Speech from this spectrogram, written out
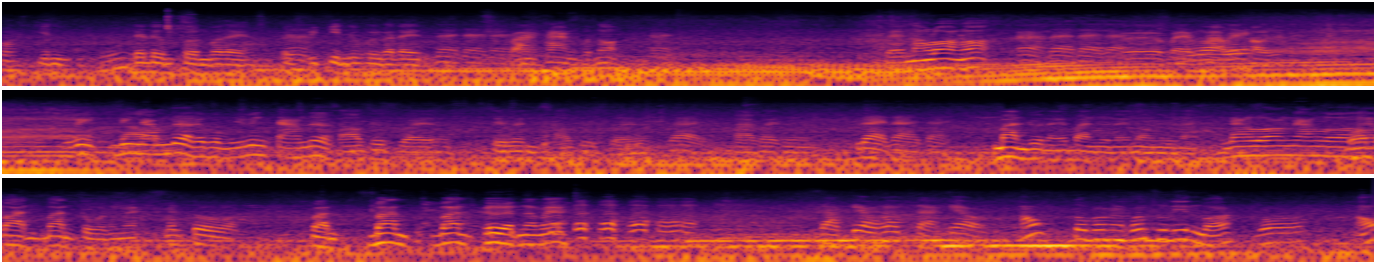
บ่กินอืม ได้ลืมตนบ่ได้ไปอ่าไปกินทุกคนก็ได้ได้ได้ได้บางทางคนเนาะได้แต่น้องร้องเนาะอ่าได้ได้ได้เออไปพาไปเขาเลยวิ่งวิ่งนำเด้อเดี๋ยวผมวิ่งตามเด้อสาวสวยๆเซเว่นสาวสวยได้ๆพาไปเถอะได้ได้ได้ บ้านอยู่ไหนบ้านอยู่ไหนน้องอยู่ไหนนางรองนางรองบ่บ้านบ้านโตใช่ไหมมันโตบ้านบ้านบ้านเกิดนะไหมสากแก้วครับสากแก้วเอ้าตัวประมาณคนสุรินทร์บ่บอเอ้า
